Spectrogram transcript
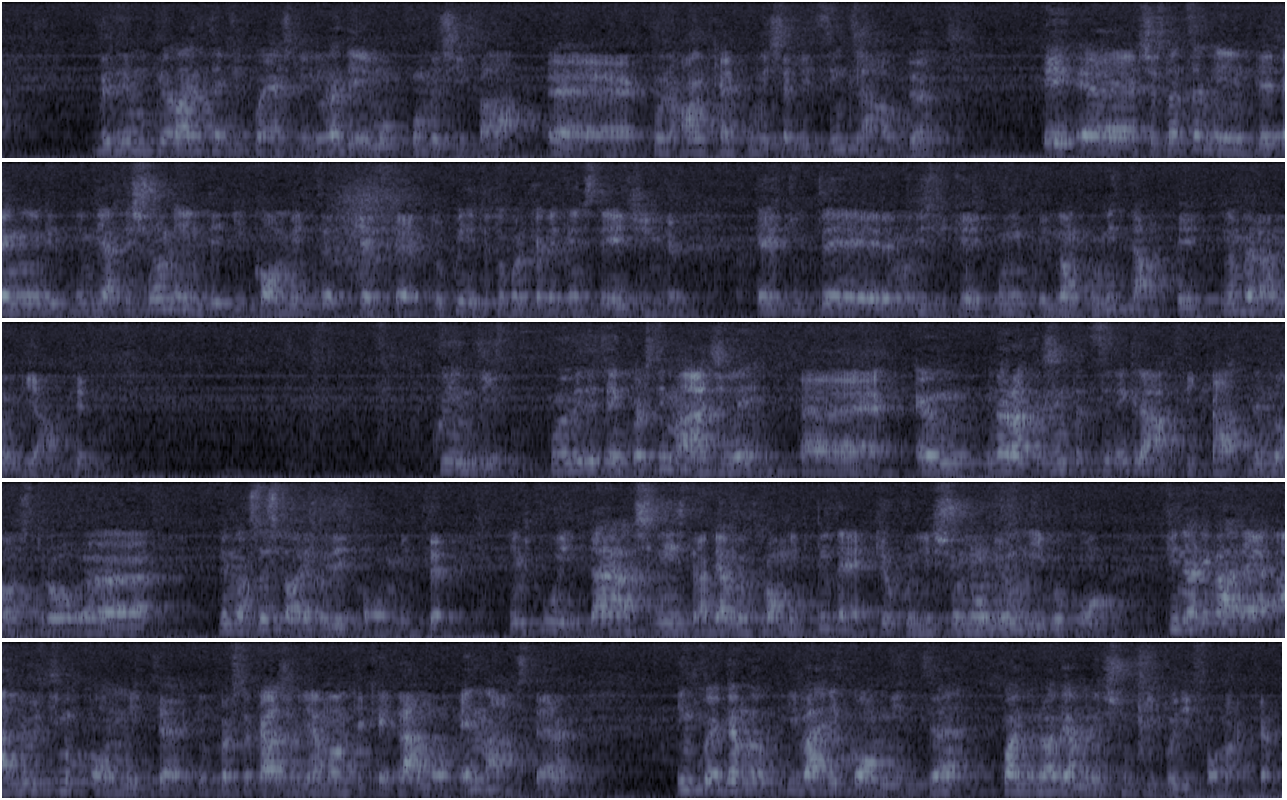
Vedremo più avanti anche questo in una demo, come si fa eh, con anche alcuni servizi in cloud e eh, sostanzialmente vengono inviati solamente i commit che effetto, quindi tutto quello che avete in staging e tutte le modifiche comunque non committate non verranno inviate. Quindi, come vedete in questa immagine, eh, è un, una rappresentazione grafica del nostro, eh, del nostro storico dei commit in cui da sinistra abbiamo il commit più vecchio, quindi il suo nome univoco, fino ad arrivare all'ultimo commit, in questo caso vediamo anche che il ramo è il master, in cui abbiamo i vari commit quando non abbiamo nessun tipo di fork.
